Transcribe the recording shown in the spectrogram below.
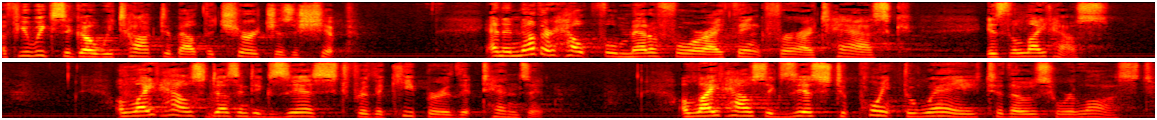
A few weeks ago, we talked about the church as a ship. And another helpful metaphor, I think, for our task is the lighthouse. A lighthouse doesn't exist for the keeper that tends it. A lighthouse exists to point the way to those who are lost,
